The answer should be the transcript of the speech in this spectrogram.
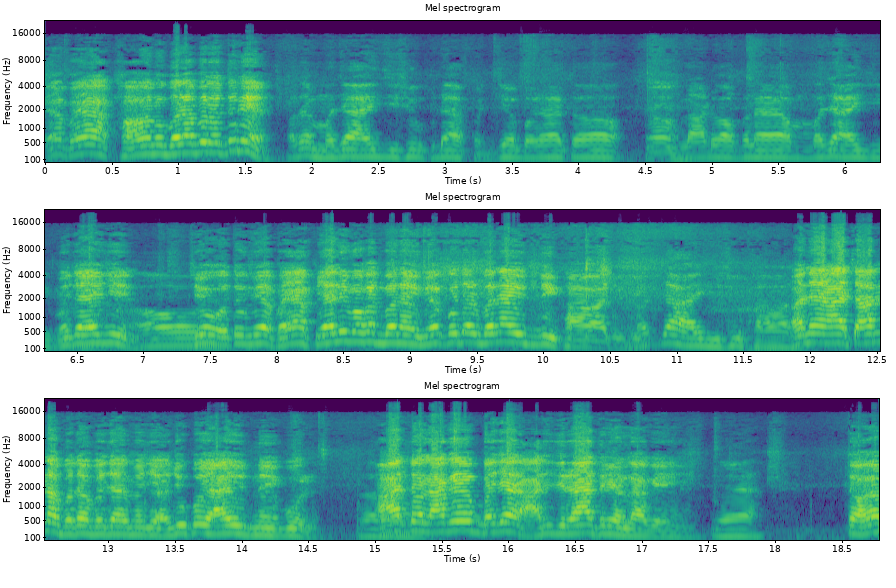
એ ભયા ખાવાનું બરાબર હતું ને? અરે મજા આવી ગઈ શું બધા ભજીયા બનાવ્યા લાડવા બનાવ્યા મજા આવી ગઈ. મજા આવી ગઈ? કેવું હતું? મેં ભયા પહેલી વખત બનાવ્યું મેં કોઈ દાડો બનાવ્યું જ નહીં ખાવા મજા આવી ગઈ શું ખાવા અને આ ચાર ના બધા બજારમાં હજુ કોઈ આવ્યું જ નહીં બોલ. આ તો લાગે બજાર હારી રાત રે લાગે તો હવે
